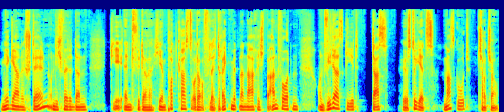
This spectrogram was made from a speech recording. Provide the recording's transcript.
mir gerne stellen und ich werde dann die entweder hier im Podcast oder auch vielleicht direkt mit einer Nachricht beantworten. Und wie das geht, das hörst du jetzt. Mach's gut. Ciao, ciao.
